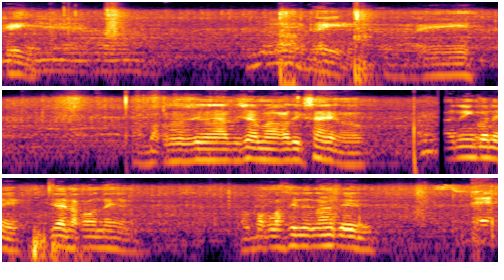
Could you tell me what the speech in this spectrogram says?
Okay. Okay. Okay. Babaklasin na natin siya mga katiksay. Oh. Anin ko na eh. Yan, ako na yan. Babaklasin na natin. Tek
